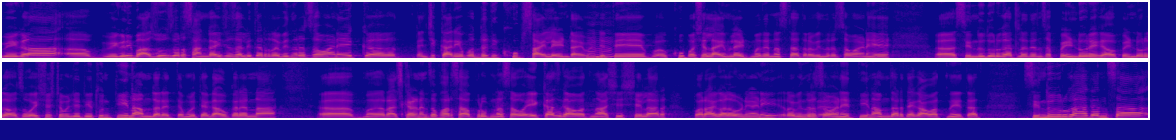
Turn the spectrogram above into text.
वेगळा वेगळी बाजू जर सांगायची झाली तर रवींद्र चव्हाण एक त्यांची कार्यपद्धती खूप सायलेंट आहे. म्हणजे ते खूप असे लाईमलाईटमध्ये नसतात. रवींद्र चव्हाण हे सिंधुदुर्गातलं त्यांचं पेंडूर हे गाव. पेंडूर गावचं वैशिष्ट्य म्हणजे तिथून तीन आमदार आहेत. त्यामुळे त्या गावकऱ्यांना राजकारण्यांचा फारसा अप्रूप नसावं. एकाच गावातनं आशिष शेलार पराग अळवणे आणि रवींद्र चव्हाण हे तीन आमदार त्या गावातनं येतात. सिंधुदुर्ग हा त्यांचा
